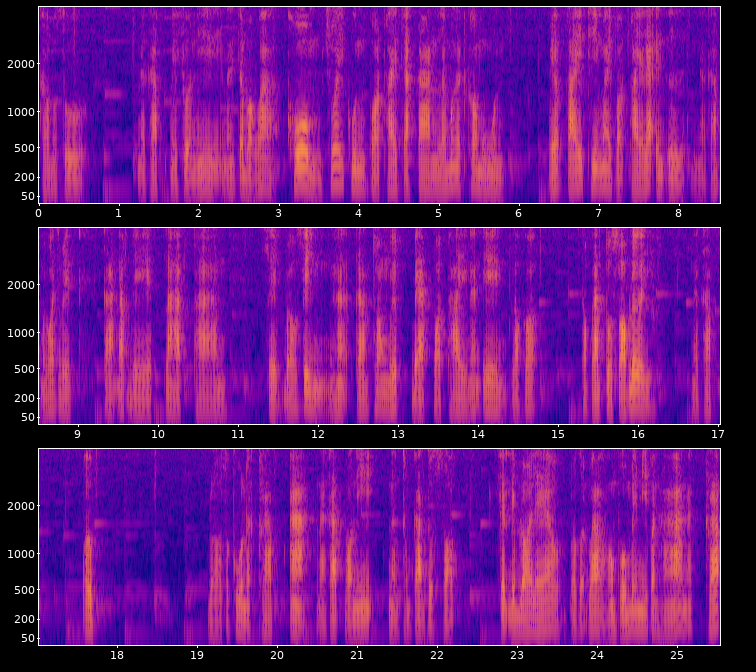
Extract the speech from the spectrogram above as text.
เข้ามาสู่ นะครับ ในส่วนนี้นะจะบอกว่าโคมช่วยคุณปลอดภัยจากการละเมิดข้อมูล เว็บไซต์ที่ไม่ปลอดภัยและอื่นๆนะครับไม่ว่าจะเป็นการอัปเดตรหัสผ่านเซฟเบราว์ซิ่งนะฮะการท่องเว็บแบบปลอดภัยนั่นเอง เราก็ทำการตรวจสอบเลยนะครับปึ๊บรอสักครู่นะครับอะนะครับ ตอนนี้นั้นทำการตรวจสอบเสร็จเรียบร้อยแล้ว ปรากฏว่าของผมไม่มีปัญหานะครับ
